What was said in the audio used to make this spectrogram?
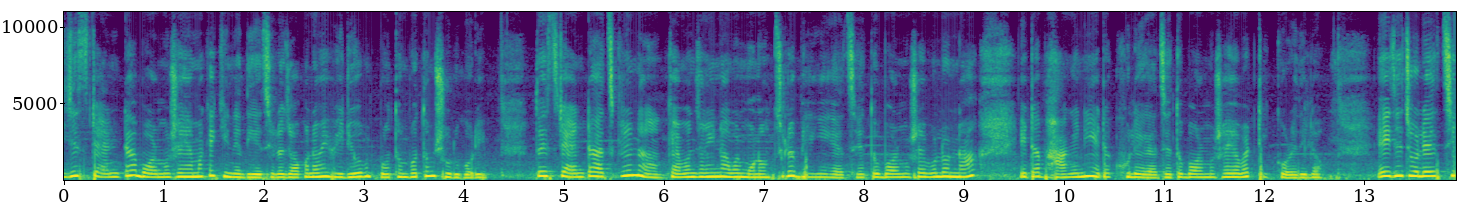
এই যে স্ট্যান্ডটা বর্মশাই আমাকে কিনে দিয়েছিল যখন আমি ভিডিও প্রথম প্রথম শুরু করি। তো এই স্ট্যান্ডটা আজকে না কেমন জানি না আমার মনে হচ্ছিল ভেঙে গেছে। তো বর্মশাই বলল, না, এটা ভাঙেনি, এটা খুলে গেছে। তো বর্মশাই আবার ঠিক করে দিল। এই যে চলে এসেছি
